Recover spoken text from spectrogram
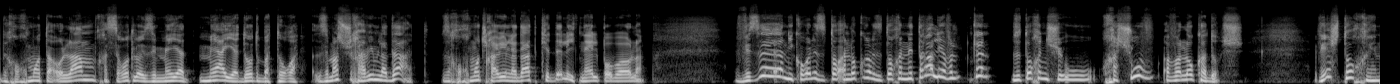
בחוכמות העולם, חסרות לו איזה מאה ידות בתורה. זה משהו שחייבים לדעת, זה חוכמות שחייבים לדעת כדי להתנהל פה בעולם. וזה, אני קורא לזה, אני לא קורא לזה תוכן ניטרלי, אבל כן, זה תוכן שהוא חשוב, אבל לא קדוש. ויש תוכן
